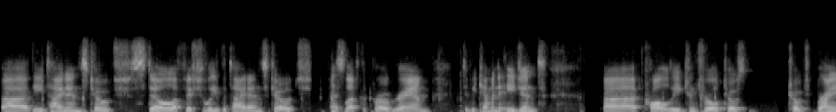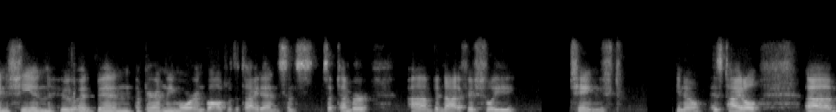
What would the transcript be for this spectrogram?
uh, the tight ends coach, still officially the tight ends coach, has left the program to become an agent. Uh, quality control coach coach Brian Sheehan, who had been apparently more involved with the tight end since September, um, but not officially changed, you know, his title. Uh,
